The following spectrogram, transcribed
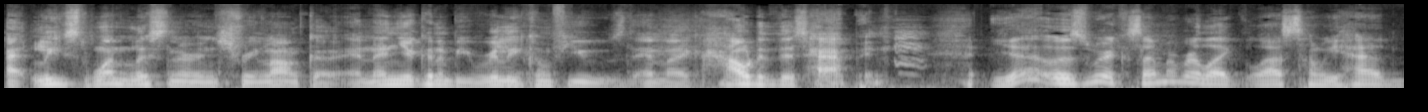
at least one listener in Sri Lanka, and then you're gonna be really confused and like, how did this happen? Yeah, it was weird because I remember like last time we had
